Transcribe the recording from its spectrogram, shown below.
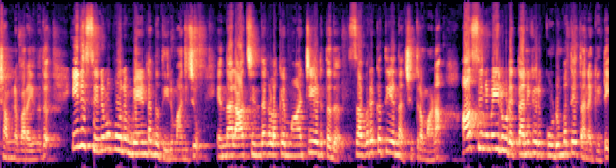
ഷംന പറയുന്നത്. ഇനി സിനിമ പോലും വേണ്ടെന്ന് തീരുമാനിച്ചു. എന്നാൽ ആ ചിന്തകളൊക്കെ മാറ്റിയെടുത്തത് സവരക്കത്തി എന്ന ചിത്രമാണ്. ആ സിനിമയിലൂടെ തനിക്കൊരു കുടുംബത്തെ തന്നെ കിട്ടി.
